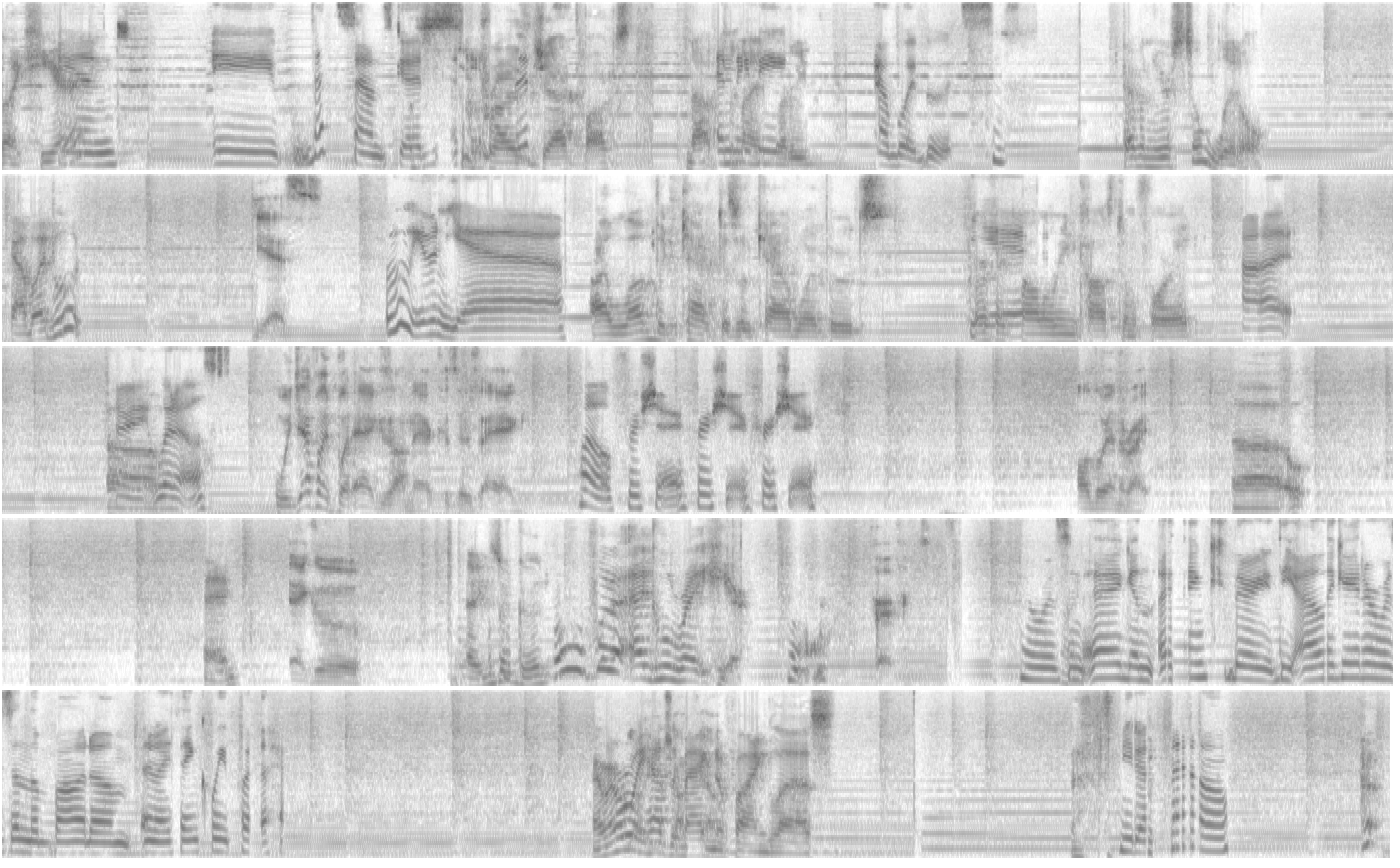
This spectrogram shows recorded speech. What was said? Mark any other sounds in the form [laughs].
Like here? And a, that sounds good. I think Surprise Jackbox. Not And tonight, maybe- buddy. Cowboy boots. [laughs] Kevin, you're still little. Cowboy boot. Yes. Ooh, even, yeah. I love the cactus with cowboy boots. Perfect Yeah. Halloween costume for it. Uh, all right, Um, what else? We definitely put eggs on there because there's egg Oh, for sure, for sure, for sure. all the way on the right. Uh oh. Egg. Egg. Eggs are good. Oh, we'll put an egg right here. Oh. Perfect. There was an egg, and I think there the alligator was in the bottom, and I think we put a. I remember we had the chopped out. magnifying glass. [laughs] You don't know.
